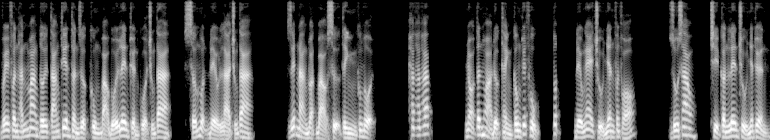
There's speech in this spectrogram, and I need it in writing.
Về phần hắn mang tới táng thiên thần dược cùng bảo bối lên thuyền của chúng ta, sớm muộn đều là chúng ta giết nàng đoạt bảo sự tình không đội. Hhh nhỏ tân hỏa được thành công thuyết phục, tốt, đều nghe chủ nhân phân phó. Dù sao, chỉ cần lên chủ nhân tuyển,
